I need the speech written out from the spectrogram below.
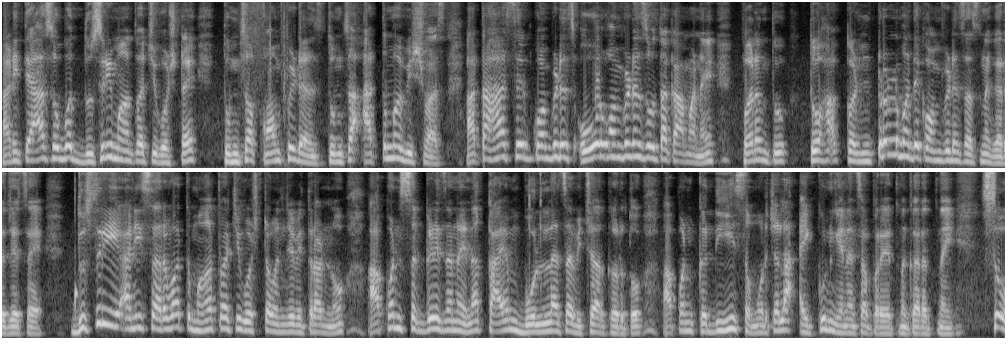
आणि त्यासोबत दुसरी महत्वाची गोष्ट आहे तुमचा कॉन्फिडन्स तुमचा आत्मविश्वास. आता हा सेल्फ कॉन्फिडन्स ओव्हर कॉन्फिडन्स होता कामा नये परंतु तो हा कंट्रोलमध्ये कॉन्फिडन्स असणं गरजेचं आहे. दुसरी आणि सर्वात महत्वाची गोष्ट म्हणजे मित्रांनो आपण सगळेजण आहे ना कायम बोलण्याचा विचार करतो. आपण कधीही समोरच्याला ऐकून घेण्याचा प्रयत्न करत नाही. सो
